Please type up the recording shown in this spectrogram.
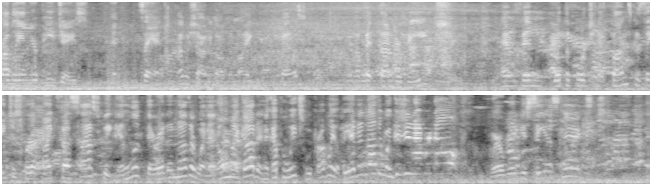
probably in your PJs, and saying, "I wish I would have gone to Bike Fest up at Thunder Beach and been with the Fortunate Funs because they just were at Bike Fest last week. And look, they're at another one. And oh my God, in a couple weeks we probably will be at another one because you never know. Where will you see us next?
